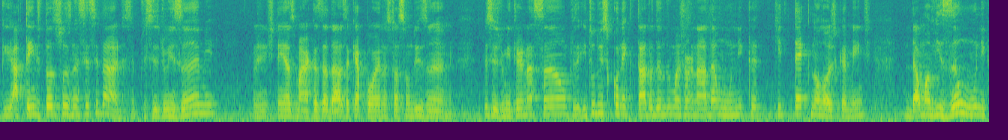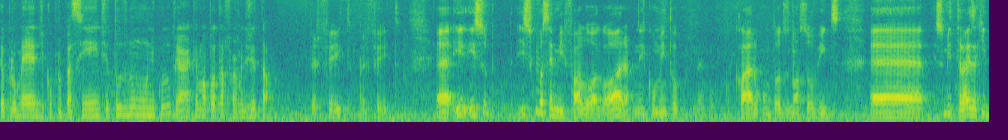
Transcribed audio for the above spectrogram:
que atende todas as suas necessidades. Você precisa de um exame, a gente tem as marcas da DASA que apoiam na situação do exame. Você precisa de uma internação, e tudo isso conectado dentro de uma jornada única que tecnologicamente dá uma visão única para o médico, para o paciente, tudo num único lugar, que é uma plataforma digital. Perfeito, perfeito. É, isso, isso que você me falou agora, e comentou, né, claro, com todos os nossos ouvintes, é, isso me traz aqui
